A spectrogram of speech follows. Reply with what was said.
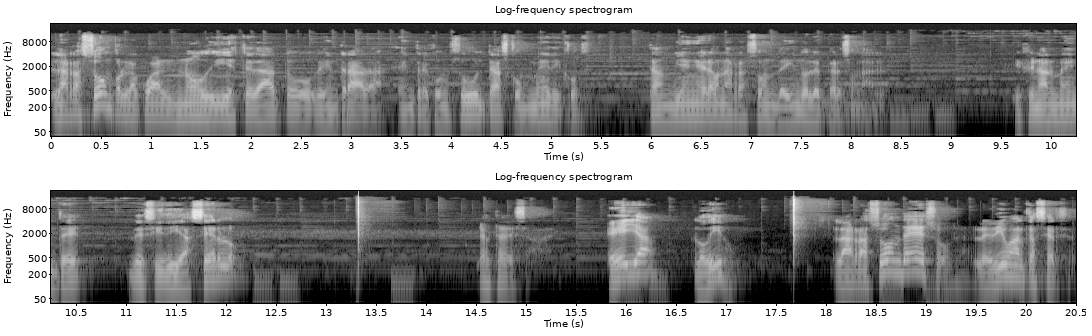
La razón por la cual no di este dato de entrada entre consultas con médicos también era una razón de índole personal. Y finalmente decidí hacerlo. Ya ustedes saben. Ella lo dijo. La razón de eso le dio un alcacerse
